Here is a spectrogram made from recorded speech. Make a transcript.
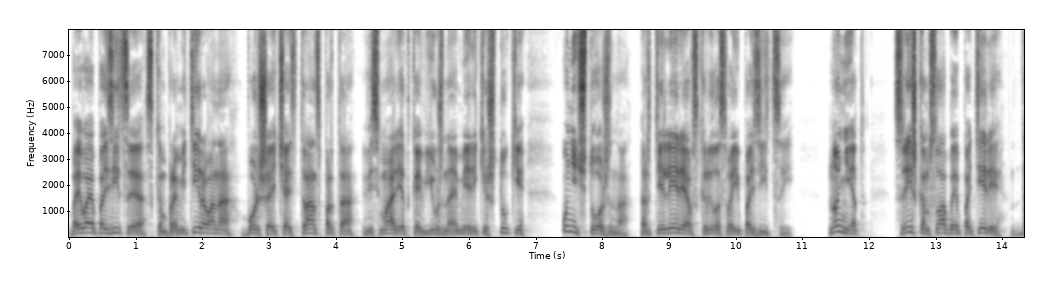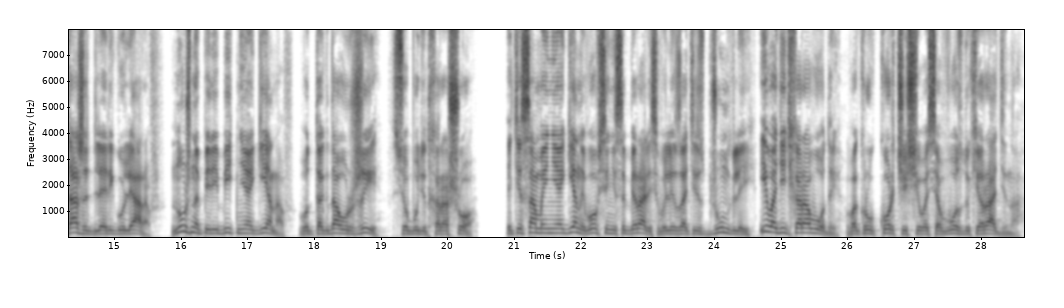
Боевая позиция скомпрометирована, большая часть транспорта, весьма редкой в Южной Америке штуки, уничтожена. Артиллерия вскрыла свои позиции. Но нет, слишком слабые потери даже для регуляров. Нужно перебить неогенов, вот тогда у ржи все будет хорошо. Эти самые неогены вовсе не собирались вылезать из джунглей и водить хороводы вокруг корчащегося в воздухе Радина,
